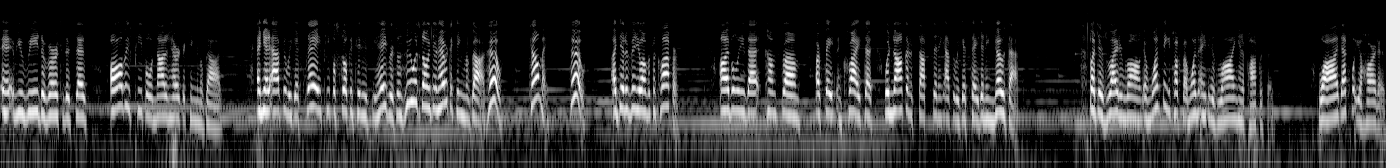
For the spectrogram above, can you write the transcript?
if you read the verse that says, all these people will not inherit the kingdom of God. And yet, after we get saved, people still continue this behavior. So, who is going to inherit the kingdom of God? Who? Tell me. Who? I did a video on Wilson Clapper. I believe that comes from our faith in Christ, that we're not going to stop sinning after we get saved, and He knows that. But there's right and wrong. And one thing He talks about more than anything is lying and hypocrisy. Why? That's what your heart is.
